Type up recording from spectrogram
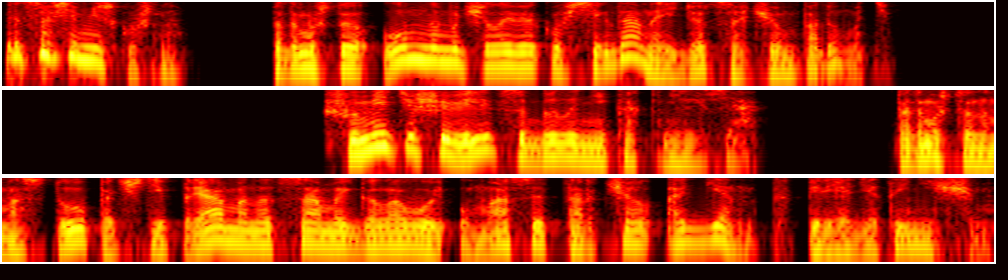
это совсем не скучно, потому что умному человеку всегда найдется о чем подумать. Шуметь и шевелиться было никак нельзя, потому что на мосту почти прямо над самой головой у массы торчал агент, переодетый нищим.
